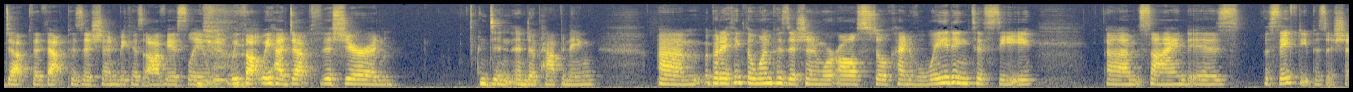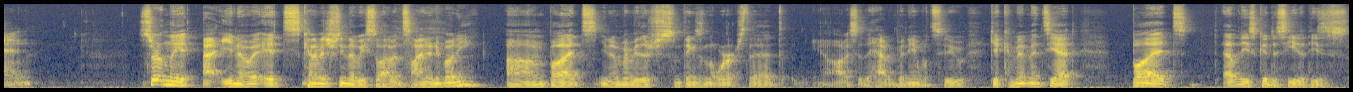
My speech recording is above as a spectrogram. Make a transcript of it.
depth at that position because obviously we, we thought we had depth this year and didn't end up happening. Um, but I think the one position we're all still kind of waiting to see um, signed is the safety position. certainly, uh, you know, it's kind of interesting that we still haven't signed anybody. Um, but you know, maybe there's just some things in the works that you know, obviously they haven't been able to get commitments yet. But at least good to see that these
